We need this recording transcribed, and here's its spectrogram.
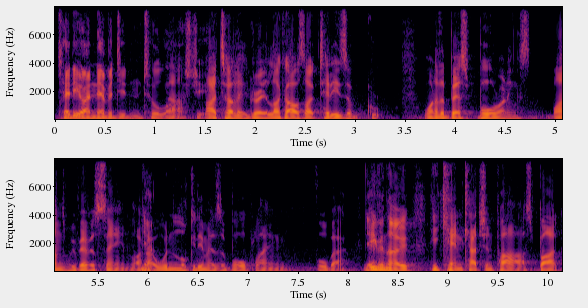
Teddy, I never did until No, last year. I totally agree. Like I was like Teddy's a, gr- one of the best ball running ones we've ever seen. Like Yeah. I wouldn't look at him as a ball playing fullback, even though he can catch and pass. But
